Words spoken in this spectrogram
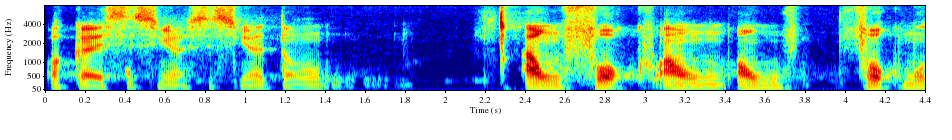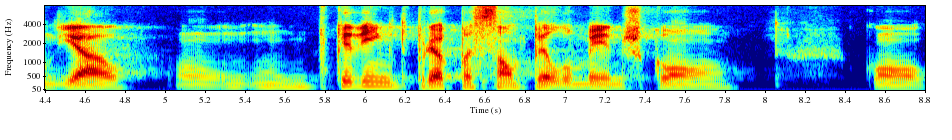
Ok, sim senhor, sim senhor. Então há um foco, há um, há um foco mundial um, um bocadinho de preocupação, pelo menos, com, com,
